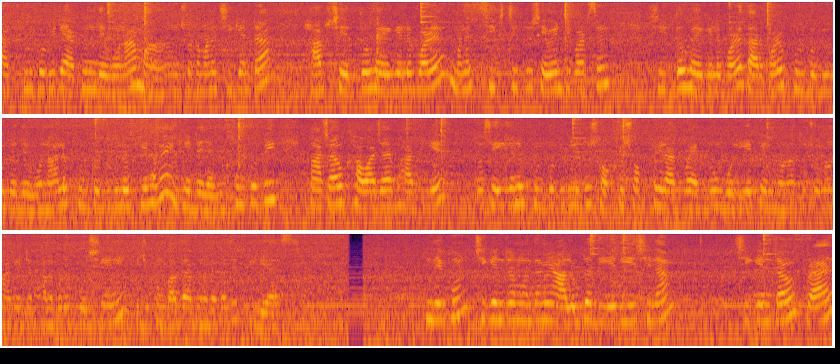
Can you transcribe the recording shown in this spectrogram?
আর ফুলকপিটা এখন দেবো না। মাংসটা মানে চিকেনটা হাফ সেদ্ধ হয়ে গেলে পরে মানে সিক্সটি টু সেভেন্টি পার্সেন্ট সিদ্ধ হয়ে গেলে পরে তারপরে ফুলকপিগুলো দেবো। নাহলে ফুলকপিগুলো কী হবে? ঘেঁটে যাবে। ফুলকপি কাঁচাও খাওয়া যায় ভাত দিয়ে। তো সেই জন্য ফুলকপিগুলো একটু শক্ত শক্তই রাখব, একদম গলিয়ে ফেলব না। তো চলুন আগে এটা ভালো করে কষিয়ে নিই। কিছুক্ষণ বাদে আপনাদের কাছে ফিরে আসছি। দেখুন, চিকেনটার মধ্যে আমি আলুটা দিয়ে দিয়েছিলাম। চিকেনটাও প্রায়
